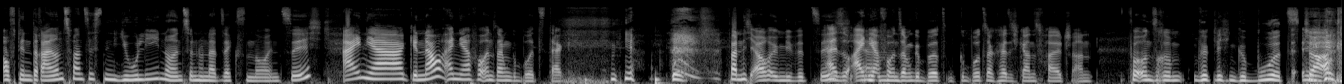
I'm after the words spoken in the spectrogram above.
auf den 23. Juli 1996. Ein Jahr, genau ein Jahr vor unserem Geburtstag. ja, fand ich auch irgendwie witzig. Also ein Jahr ähm, vor unserem Gebur Geburtstag hört sich ganz falsch an. Vor unserem wirklichen Geburtstag.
